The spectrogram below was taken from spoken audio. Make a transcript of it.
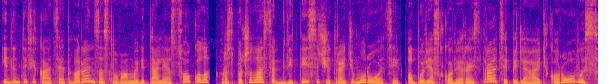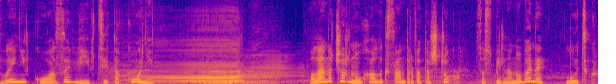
Ідентифікація тварин, за словами Віталія Сокола, розпочалася в 2003 році. Обов'язковій реєстрації підлягають корови, свині, кози, вівці та коні. Олена Чернуха, Олександр Ватащук. Суспільне новини. Луцьк.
